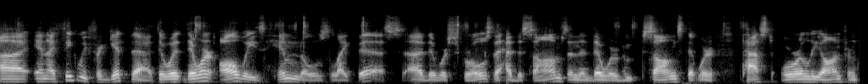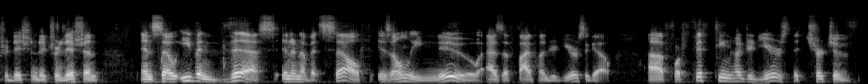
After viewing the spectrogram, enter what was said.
Uh, and I think we forget that there were there weren't always hymnals like this. Uh, there were scrolls that had the psalms, and then there were songs that were passed orally on from tradition to tradition. And so even this, in and of itself, is only new as of 500 years ago. Uh, for 1500 years, the Church of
